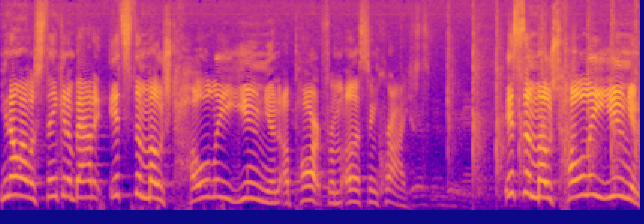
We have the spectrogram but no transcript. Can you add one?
You know, I was thinking about it. It's the most holy union apart from us in Christ. It's the most holy union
